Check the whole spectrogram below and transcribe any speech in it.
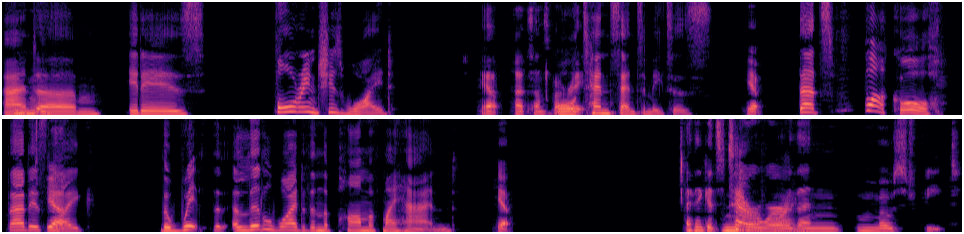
and Mhm. um, it is four inches wide. Yep, that sounds about or right. 10 centimeters. Yep. That's fuck all. That is Yeah. like the width, a little wider than the palm of my hand. Yep. I think it's narrower than most feet.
